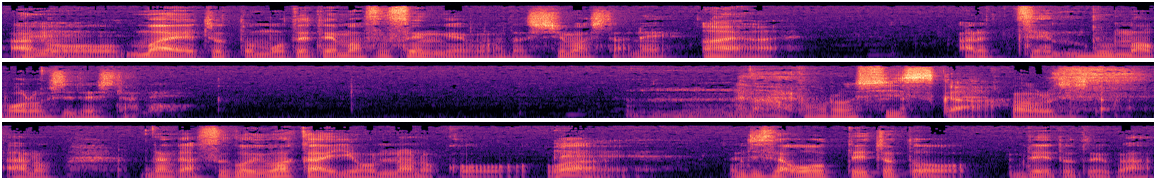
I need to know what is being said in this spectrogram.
あの、前ちょっとモテてます宣言を私しましたね。はいはい。あれ全部幻でしたね。幻っすか。幻でした。あの、なんかすごい若い女の子は、え実際追ってちょっとデートというか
